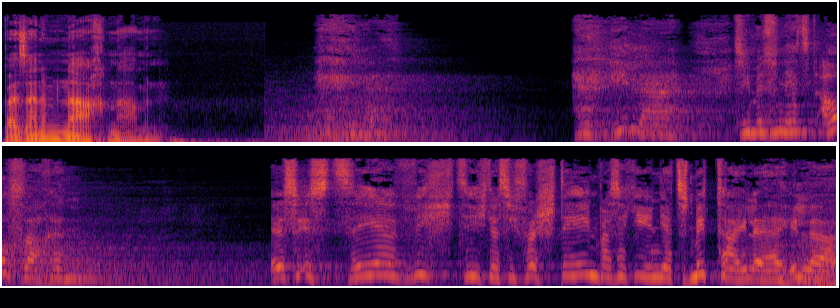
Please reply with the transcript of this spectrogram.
bei seinem Nachnamen. Herr Hiller? Herr Hiller, Sie müssen jetzt aufwachen. Es ist sehr wichtig, dass Sie verstehen, was ich Ihnen jetzt mitteile, Herr Hiller.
